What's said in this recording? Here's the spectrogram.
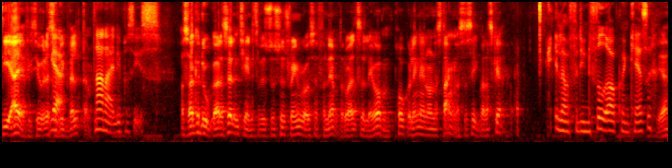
De er effektive, ellers ja. Har vi ikke valgt dem. Nej, nej, lige præcis. Og så kan du gøre dig selv en tjeneste, hvis du synes ring rows er for nemt, og du altid laver dem. Prøv at gå længere ind under stangen, og så se, hvad der sker. Eller for dine fødder op på en kasse. Ja,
